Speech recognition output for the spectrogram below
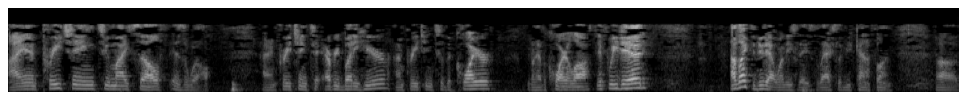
I am preaching to myself as well. I am preaching to everybody here. I'm preaching to the choir. We don't have a choir loft. If we did, I'd like to do that one of these days. It'll actually be kind of fun. Uh,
